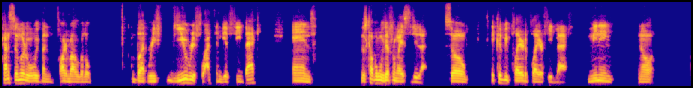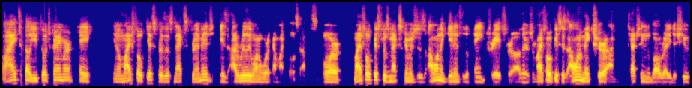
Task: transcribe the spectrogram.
kind of similar to what we've been talking about a little, but review, reflect, and give feedback. And there's a couple of different ways to do that. So it could be player to player feedback, meaning, you know, I tell you, Coach Cramer, hey, you know, my focus for this next scrimmage is I really want to work on my closeouts, or my focus for this next scrimmage is I want to get into the paint, create for others, or my focus is I want to make sure I'm catching the ball ready to shoot.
